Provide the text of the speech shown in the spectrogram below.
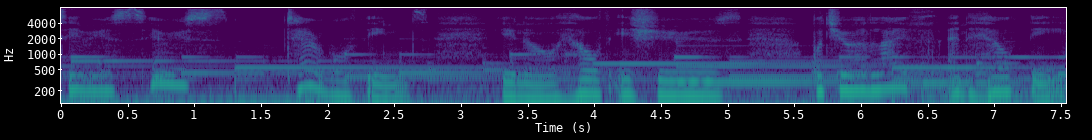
serious, serious, terrible things, you know, health issues, but you're alive and healthy.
